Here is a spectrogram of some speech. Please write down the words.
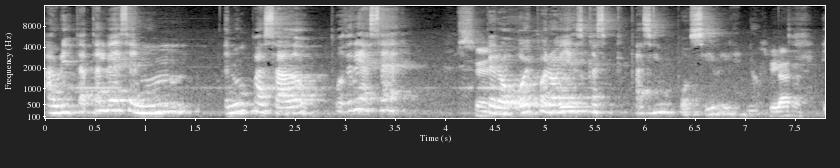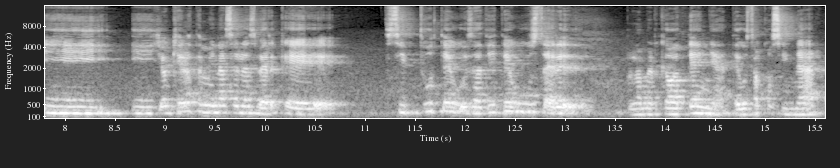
Ahorita tal vez en un en un pasado podría ser, pero hoy por hoy es casi, casi imposible, ¿no? Claro. Y, y, yo quiero también hacerles ver que si tú te gusta, a ti te gusta la mercadoteña, te gusta cocinar,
